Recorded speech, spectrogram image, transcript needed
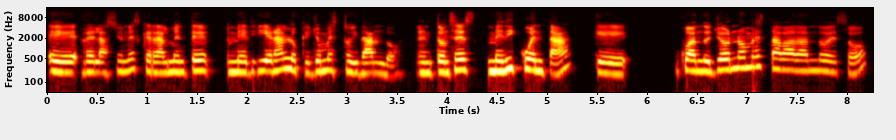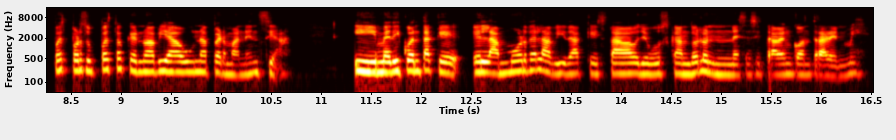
eh, relaciones que realmente me dieran lo que yo me estoy dando. Entonces me di cuenta que cuando yo no me estaba dando eso, pues por supuesto que no había una permanencia. Y me di cuenta que el amor de la vida que estaba yo buscando lo necesitaba encontrar en mí.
